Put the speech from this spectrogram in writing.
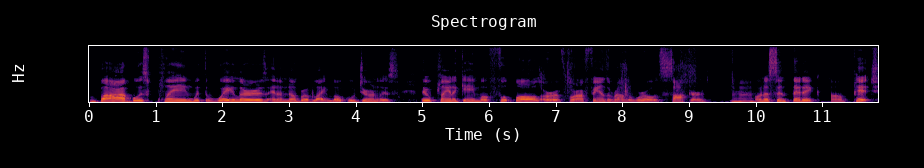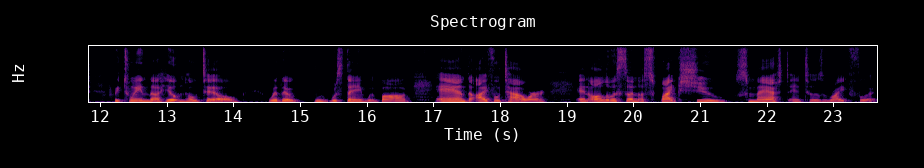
Bob was playing with the Wailers and a number of like local journalists. They were playing a game of football, or for our fans around the world, soccer, Mhm. on a synthetic uh, pitch between the Hilton Hotel, where the group was staying with Bob, and the Eiffel Tower. And all of a sudden, a spiked shoe smashed into his right foot.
